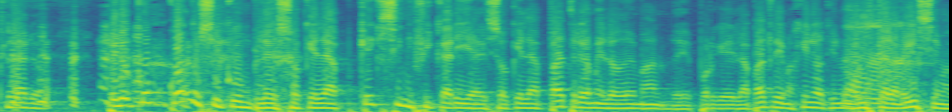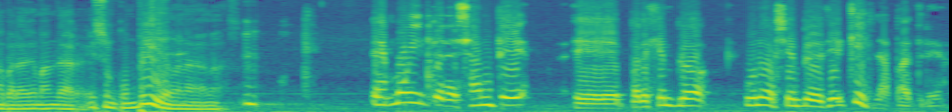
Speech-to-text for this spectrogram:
Claro. Pero ¿cu- ¿cuándo se cumple eso? Que la, ¿Qué significaría eso? Que la patria me lo demande. Porque la patria, imagino, tiene una Ah. lista larguísima para demandar. Es un cumplido nada más. Es muy interesante, eh, por ejemplo, uno siempre decía, ¿qué es la patria?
